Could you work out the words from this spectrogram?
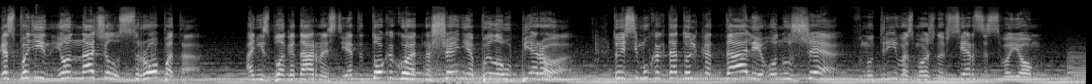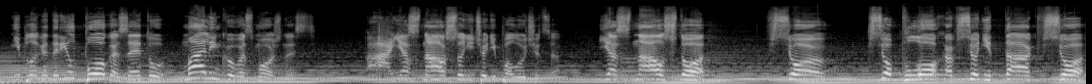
Господин, и он начал с ропота, а не с благодарности. Это то, какое отношение было у первого. То есть ему, когда только дали, он уже внутри, возможно, в сердце своем не благодарил Бога за эту маленькую возможность. А, я знал, что ничего не получится. Я знал, что все, все плохо, все не так, все...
